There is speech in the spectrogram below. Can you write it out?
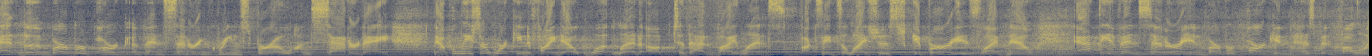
at the Barber Park Event Center in Greensboro on Saturday. Now, police are working to find out what led up to that violence. Fox 8's Elijah Skipper is live now at the event center in Barber Park and has been following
